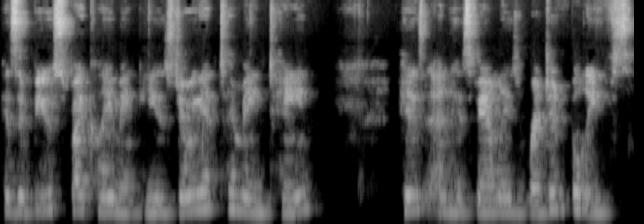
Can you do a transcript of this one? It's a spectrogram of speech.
his abuse by claiming he is doing it to maintain his and his family's rigid beliefs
